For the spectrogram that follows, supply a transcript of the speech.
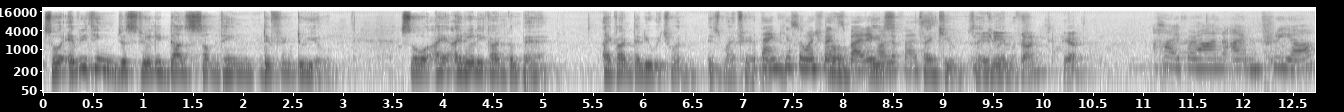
So everything just really does something different to you. So I, I really can't compare. I can't tell you which one is my favorite. Thank you so much for Oh, inspiring all of us. Thank you. Thank Lady you in very much. front, yeah. Hi Farhan, I'm Priya.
